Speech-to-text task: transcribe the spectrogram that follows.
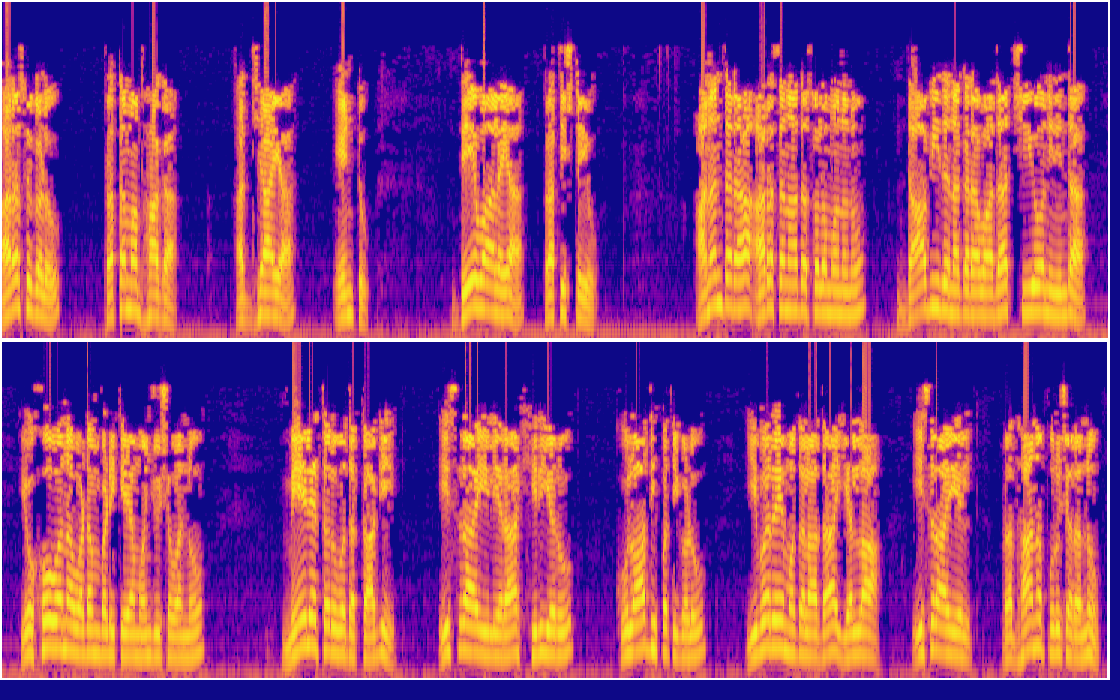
ಅರಸುಗಳು ಪ್ರಥಮ ಭಾಗ, ಅಧ್ಯಾಯ ಎಂಟು. ದೇವಾಲಯ ಪ್ರತಿಷ್ಠೆಯು. ಅನಂತರ ಅರಸನಾದ ಸೊಲಮೋನನು ದಾವೀದ ನಗರವಾದ ಚಿಯೋನಿನಿಂದ ಯಹೋವನ ಒಡಂಬಡಿಕೆಯ ಮಂಜೂಷವನ್ನು ಮೇಲೆ ತರುವುದಕ್ಕಾಗಿ ಇಸ್ರಾಯೇಲಿಯರ ಹಿರಿಯರು, ಕುಲಾಧಿಪತಿಗಳು, ಇವರೇ ಮೊದಲಾದ ಎಲ್ಲ ಇಸ್ರಾಯೇಲ್ ಪ್ರಧಾನ ಪುರುಷರನ್ನು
